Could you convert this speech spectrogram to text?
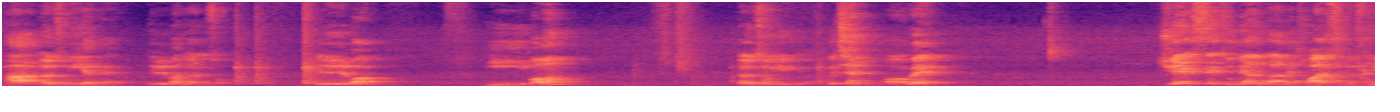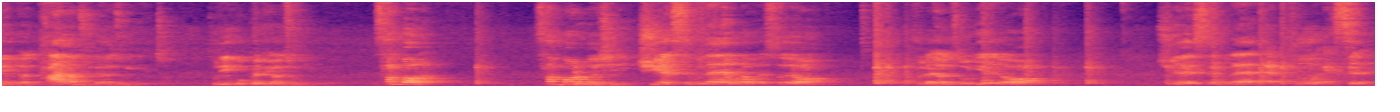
다 연속이겠네. 1번 연속. 1번 2번 연속이고요. 그치? 어 왜? gx에 두배한 다음에 더하시면 당연히 연, 다항 함수가 연속이겠죠. 둘이 곱해도 연속이고요 3번은 3번은 몇이니? gx분의 뭐라고 그랬어요? 둘 다 연속이에요. gx분의 fx.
